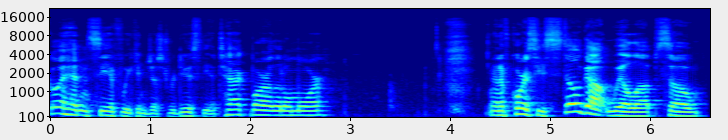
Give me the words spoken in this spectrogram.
Go ahead and see if we can just reduce the attack bar a little more. And of course, he's still got Will up, so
